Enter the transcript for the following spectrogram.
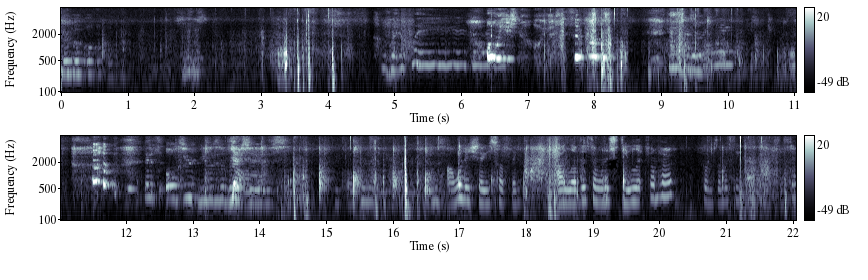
my room. Jesus. Wait, wait. Oh yes! Oh my gosh, that's so cool! it's alternate universes. It's alternate universes. I want to show you something. I love this. I want to steal it from her. From someone steal my sister.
